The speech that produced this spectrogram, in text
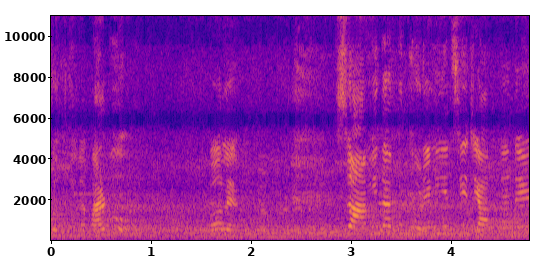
সত্যি না পারব? বলেন। সো আমি তারপর ধরে নিয়েছি যে আপনাদের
